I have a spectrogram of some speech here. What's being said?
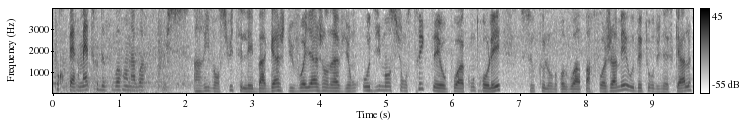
pour permettre de pouvoir en avoir plus. Arrivent ensuite les bagages du voyage en avion aux dimensions strictes et au poids contrôlé, ce que l'on ne revoit parfois jamais au détour d'une escale,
